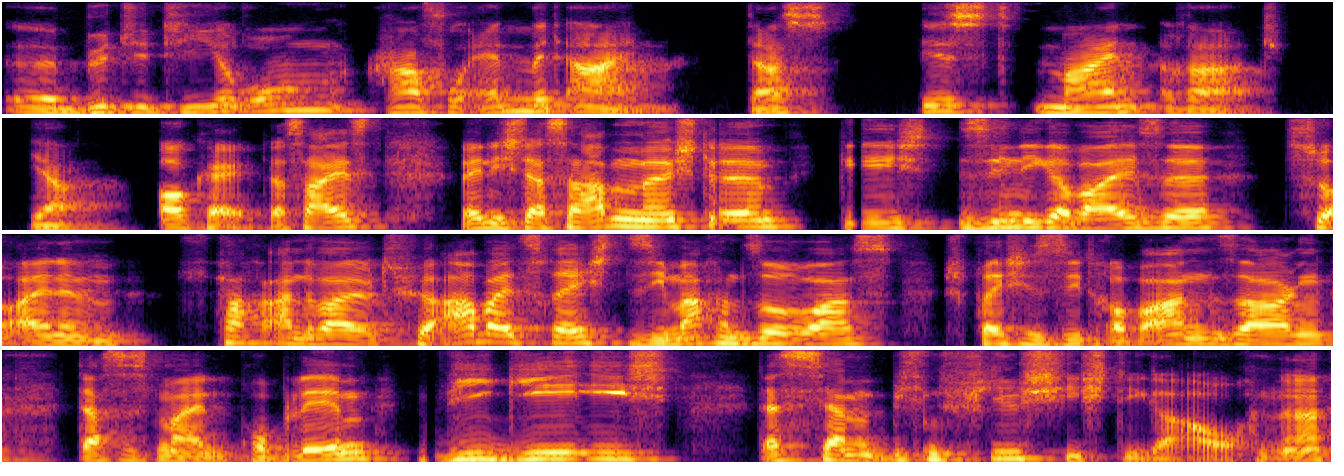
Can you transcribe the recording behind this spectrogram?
äh, Budgetierung, HVM mit ein. Das ist mein Rat. Ja. Okay, das heißt, wenn ich das haben möchte, gehe ich sinnigerweise zu einem Fachanwalt für Arbeitsrecht. Sie machen sowas, spreche Sie darauf an, sagen, das ist mein Problem. Wie gehe ich? Das ist ja ein bisschen vielschichtiger auch. Ne?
